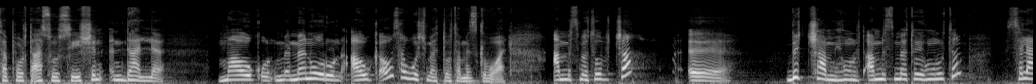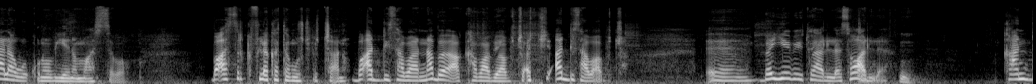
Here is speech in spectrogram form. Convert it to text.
Support Association እንዳለ ማወቁን መኖሩን አውቀው ሰዎች መጥተው ተመዝግበዋል። አምስት መቶ ብቻ ብቻ የሚሆኑት አምስት መቶ የሆኑትም ስላላወቁ ነው ብዬ ነው የማስበው። በአስር ክፍለ ከተሞች ብቻ ነው በአዲስ አበባና በአካባቢዋ ብቻ እቺ አዲስ አበባ ብቻ በየቤቱ ያለ ሰው አለ። ከአንድ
